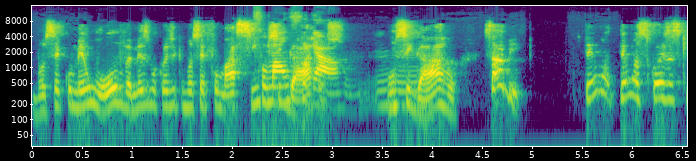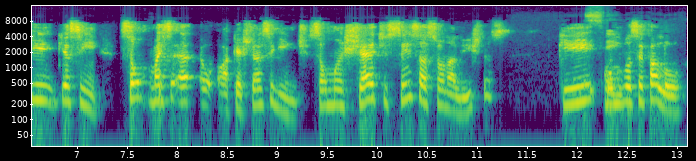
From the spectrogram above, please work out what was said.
você comer um ovo é a mesma coisa que você fumar cinco fumar cigarros. Um cigarro. Uhum. Um cigarro. Sabe? Tem, uma, tem umas coisas que, que assim, são. Mas a, é, a questão é a seguinte: são manchetes sensacionalistas que, Sim. como você falou,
